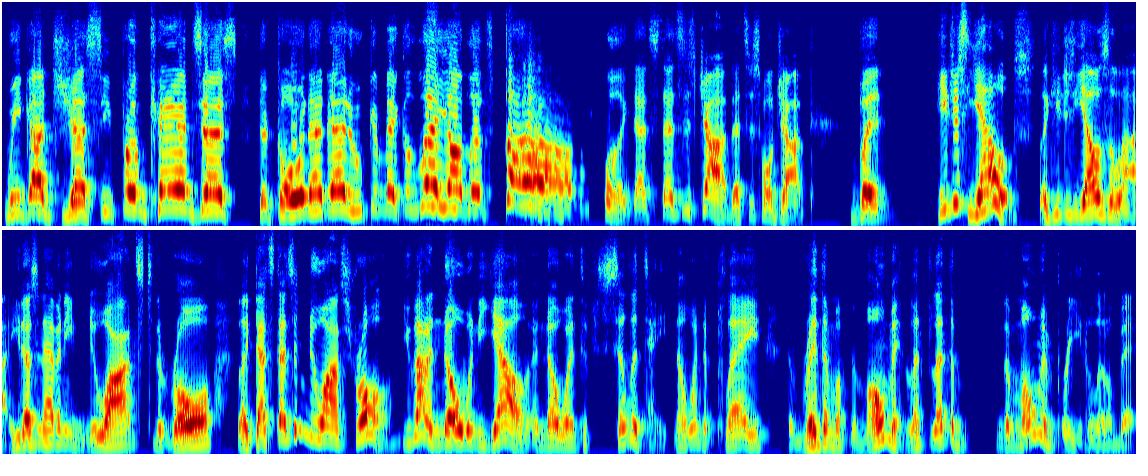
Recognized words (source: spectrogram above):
we got Jesse from Kansas. They're going at that. Who can make a layup? Let's go! Like that's that's his job. That's his whole job. But he just yells like he just yells a lot he doesn't have any nuance to the role like that's that's a nuanced role you got to know when to yell and know when to facilitate know when to play the rhythm of the moment let let the the moment breathe a little bit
